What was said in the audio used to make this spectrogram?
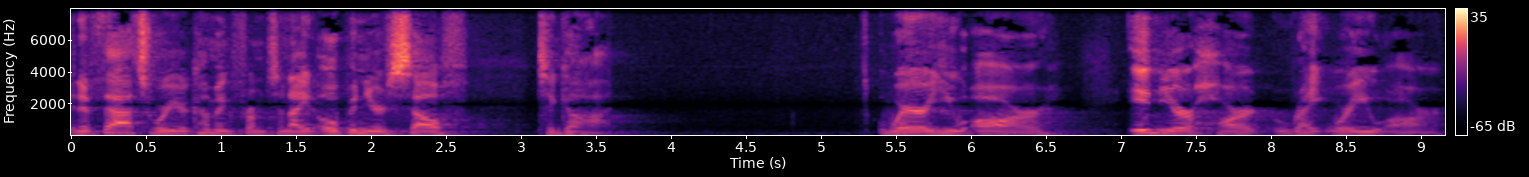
And if that's where you're coming from tonight, open yourself to God. Where you are, in your heart, right where you are,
